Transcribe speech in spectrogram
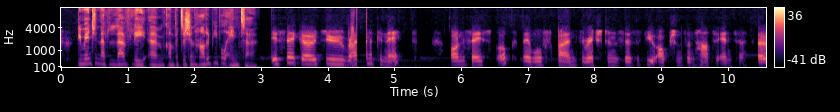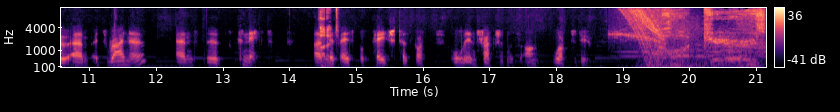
You mentioned that lovely um, competition. How do people enter? If they go to Rhino Connect on Facebook, they will find directions. There's a few options on how to enter. So um, it's Rhino and the Connect. Um, Got their it. Facebook page has got all the instructions on what to do. Hot Cares.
